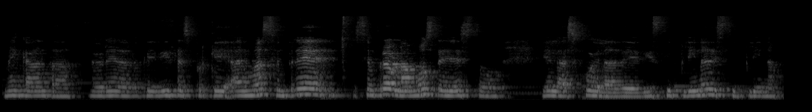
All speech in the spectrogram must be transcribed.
Me encanta, Lorena, lo que dices, porque además siempre, siempre hablamos de esto en la escuela, de disciplina, disciplina.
